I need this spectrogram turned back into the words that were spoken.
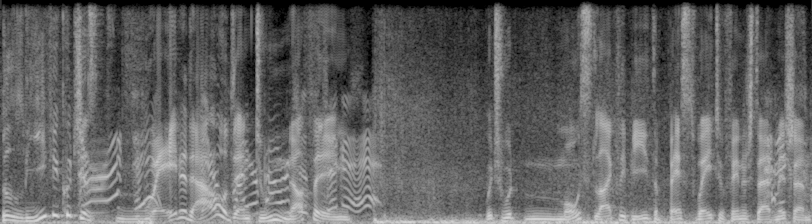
believe you could just Correct wait it out and do firepower just took nothing, which would most likely be the best way to finish that mission.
